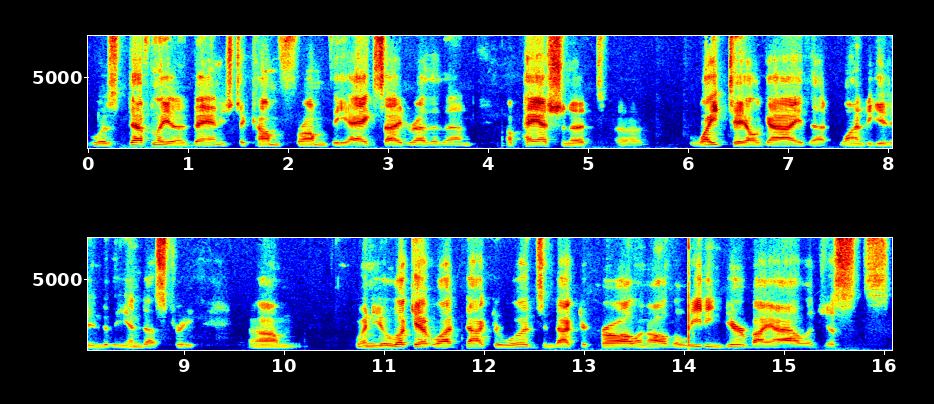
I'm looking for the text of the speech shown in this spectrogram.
was definitely an advantage to come from the ag side rather than a passionate uh, whitetail guy that wanted to get into the industry. Um, when you look at what Dr. Woods and Dr. Kroll and all the leading deer biologists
